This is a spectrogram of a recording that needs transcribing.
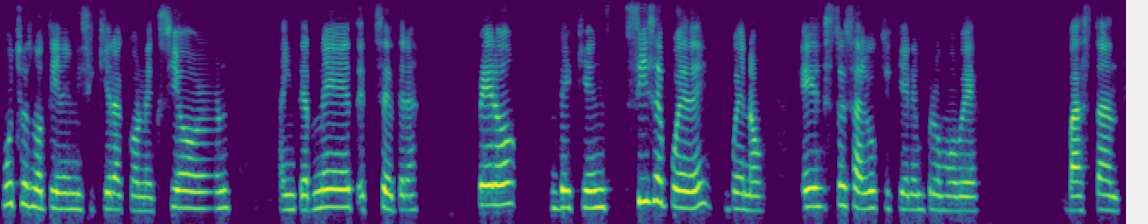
muchos no tienen ni siquiera conexión a internet, etcétera. Pero de quien sí se puede, bueno, esto es algo que quieren promover bastante.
